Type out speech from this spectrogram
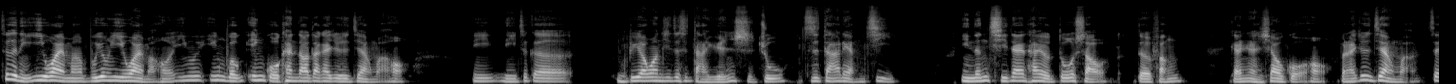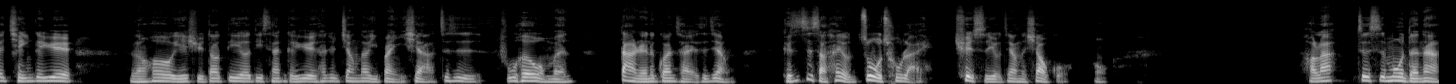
这个你意外吗？不用意外嘛，吼，因为英国英国看到大概就是这样嘛，吼，你你这个你不要忘记这是打原始株，只打两剂，你能期待它有多少的防感染效果？吼，本来就是这样嘛，在前一个月，然后也许到第二、第三个月，它就降到一半以下，这是符合我们大人的观察也是这样，可是至少它有做出来，确实有这样的效果，哦，好啦，这是莫德纳，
